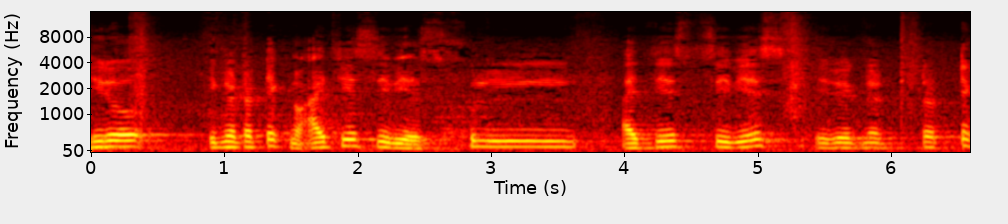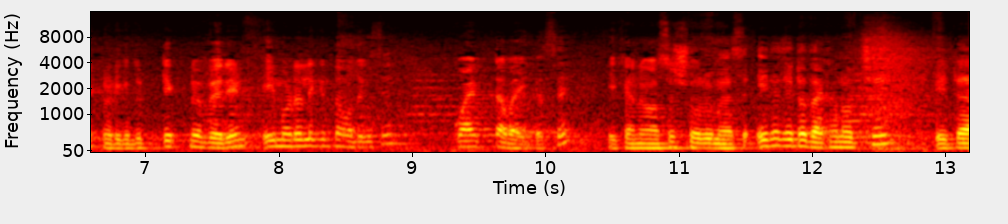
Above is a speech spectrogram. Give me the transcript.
Hero Ignitor techno I three S CBS full I three S CBS Hero Ignitor techno কিন্তু টেকনো ভ্যারিয়েন্ট এই মডেলে কিন্তু আমাদের কাছে কয়েকটা বাইক আছে। এখানেও আছে শোরুমে আছে। এটা যেটা দেখানো হচ্ছে, এটা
